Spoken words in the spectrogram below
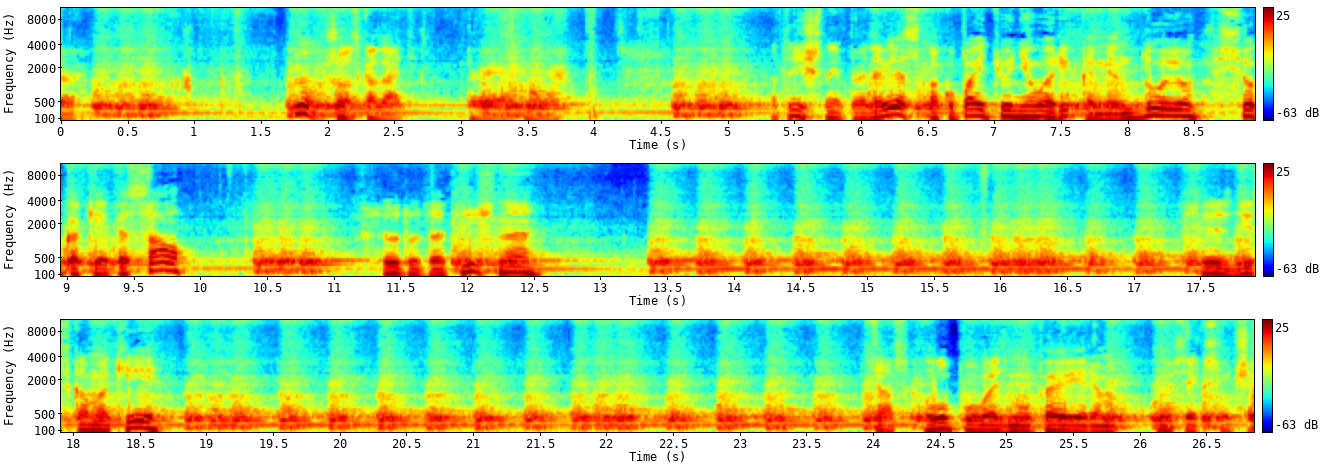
Супер. Ну, что сказать. Приятно. Отличный продавец, покупайте у него, рекомендую. Все, как я писал. Все тут отлично. Все с диском окей. Сейчас лупу возьму, проверим на всякий случай.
